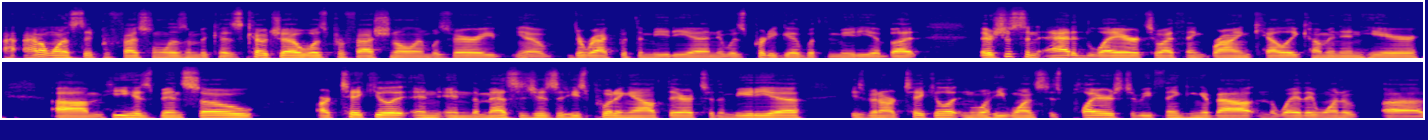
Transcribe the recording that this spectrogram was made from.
I don't want to say professionalism because Coach O was professional and was very, you know, direct with the media and it was pretty good with the media. But there's just an added layer to I think Brian Kelly coming in here. Um, he has been so articulate in, in the messages that he's putting out there to the media. He's been articulate in what he wants his players to be thinking about and the way they want to, uh,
